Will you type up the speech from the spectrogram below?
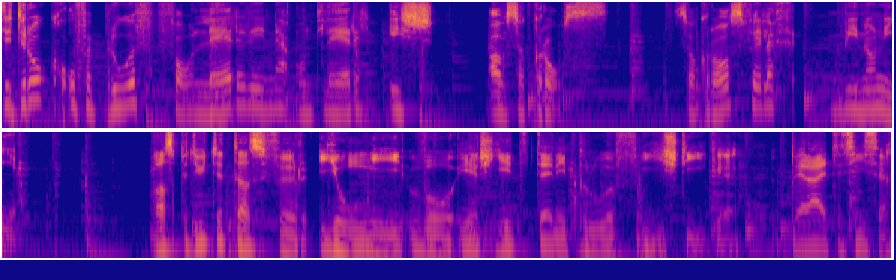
Der Druck auf den Beruf von Lehrerinnen und Lehrern ist also gross. So gross vielleicht wie noch nie. Was bedeutet das für Junge, die erst jetzt in den Beruf einsteigen? Bereiten sie sich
